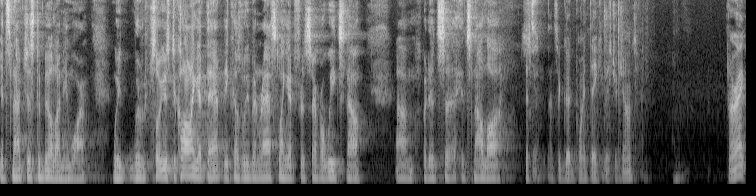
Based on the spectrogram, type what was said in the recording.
it's not just a bill anymore. We, we're so used to calling it that because we've been wrestling it for several weeks now. Um, but it's, uh, it's now law. That's, that's a good point. Thank you, Mr. Jones. All right.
